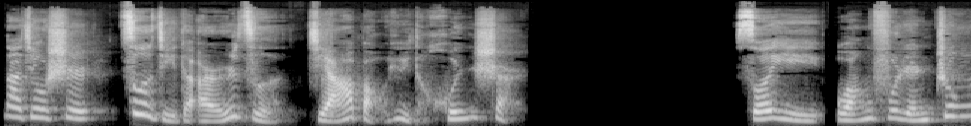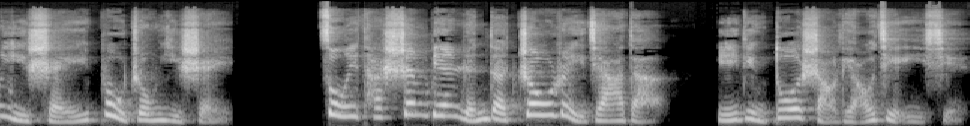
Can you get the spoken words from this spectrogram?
那就是自己的儿子贾宝玉的婚事儿。所以，王夫人中意谁不中意谁，作为她身边人的周瑞家的。一定多少了解一些，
